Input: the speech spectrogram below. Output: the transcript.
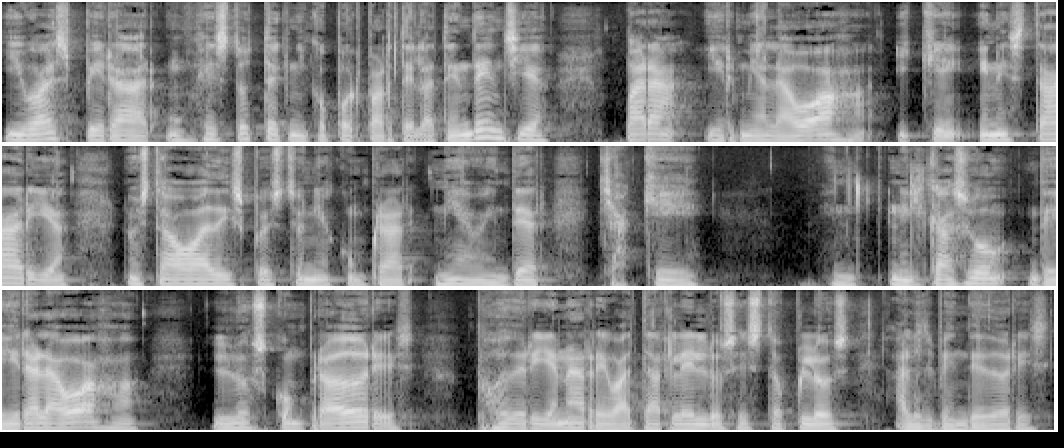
iba a esperar un gesto técnico por parte de la tendencia para irme a la baja y que en esta área no estaba dispuesto ni a comprar ni a vender, ya que en, el caso de ir a la baja, los compradores podrían arrebatarle los stop loss a los vendedores.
